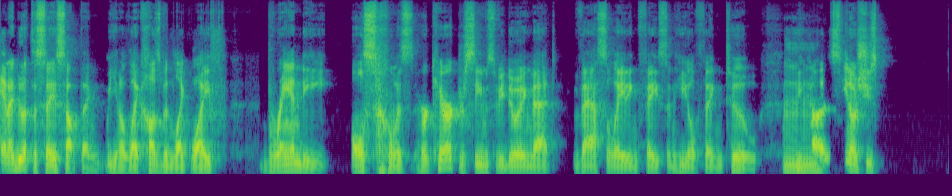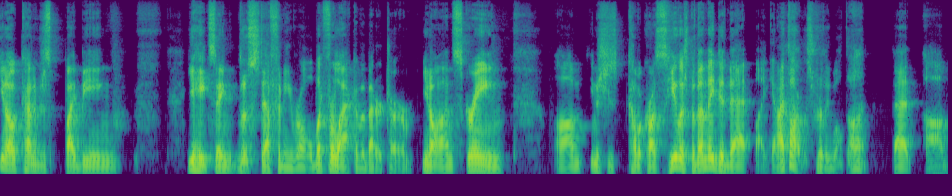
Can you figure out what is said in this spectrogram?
and I do have to say something, you know, like husband, like wife, Brandi also is her character seems to be doing that vacillating face and heel thing too, Mhm. because you know, she's you know, kind of just by being you hate saying the Stephanie role, but for lack of a better term, you know, on screen, um, you know, she's come across as heelish, but then they did that, like, and I thought it was really well done. That um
